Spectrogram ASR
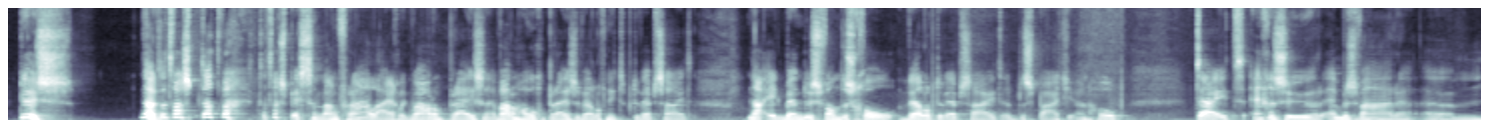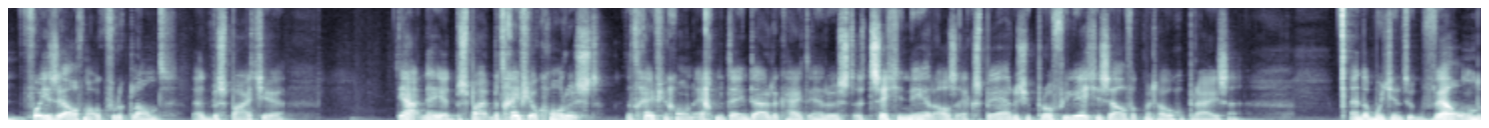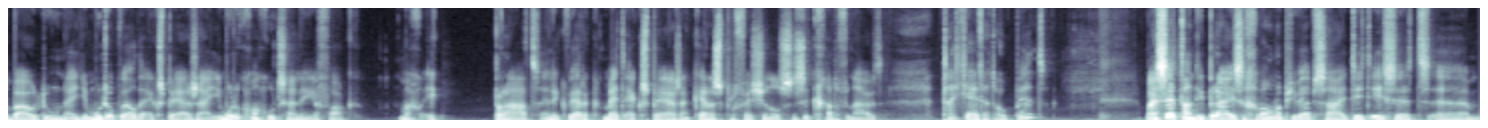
Dus, nou, dat was, dat, was, dat was best een lang verhaal eigenlijk. Waarom, prijzen, waarom hoge prijzen wel of niet op de website? Nou, ik ben dus van de school wel op de website. Het bespaart je een hoop tijd en gezeur en bezwaren. Ehm, voor jezelf, maar ook voor de klant. Het bespaart je. Ja, nee, het, bespaart, het geeft je ook gewoon rust. Dat geeft je gewoon echt meteen duidelijkheid en rust. Het zet je neer als expert, dus je profileert jezelf ook met hoge prijzen. En dat moet je natuurlijk wel onderbouwd doen. En je moet ook wel de expert zijn. Je moet ook gewoon goed zijn in je vak. Maar ik praat en ik werk met experts en kennisprofessionals. Dus ik ga ervan uit dat jij dat ook bent. Maar zet dan die prijzen gewoon op je website. Dit is het. Ehm,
